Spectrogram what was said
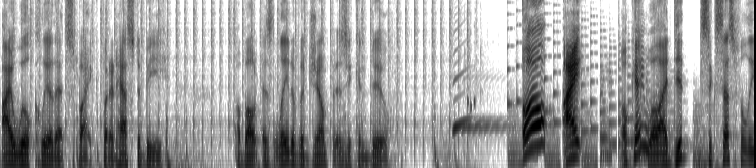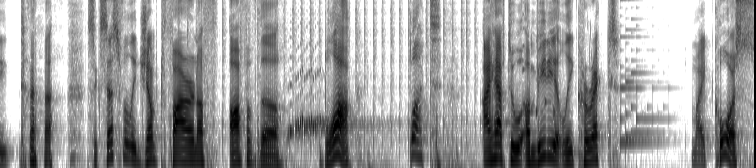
I will clear that spike, but it has to be about as late of a jump as you can do. Oh, I okay. Well, I did successfully successfully jumped far enough off of the block, but I have to immediately correct my course,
